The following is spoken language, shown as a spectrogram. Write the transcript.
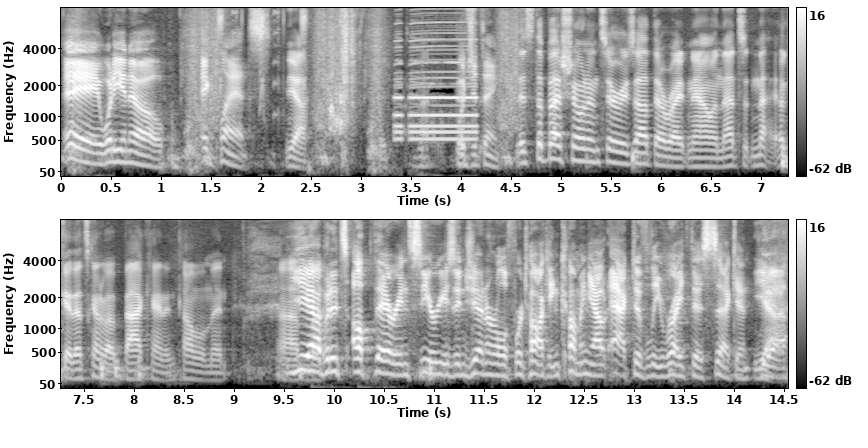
Hey, what do you know? Eggplants. yeah, What'd you think? it's the best shonen series out there right now, and that's not, okay. That's kind of a backhanded compliment. Uh, yeah, but it's up there in series in general if we're talking coming out actively right this second. Yeah,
